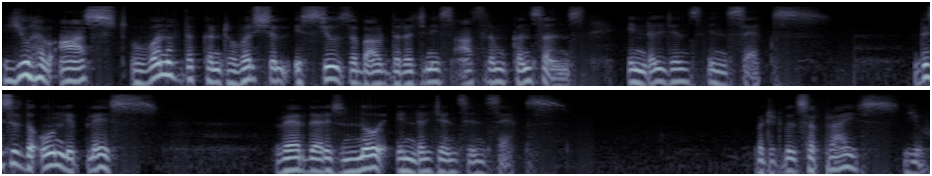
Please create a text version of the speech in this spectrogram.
You have asked one of the controversial issues about the Rajneesh ashram concerns indulgence in sex. This is the only place where there is no indulgence in sex. But it will surprise you.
